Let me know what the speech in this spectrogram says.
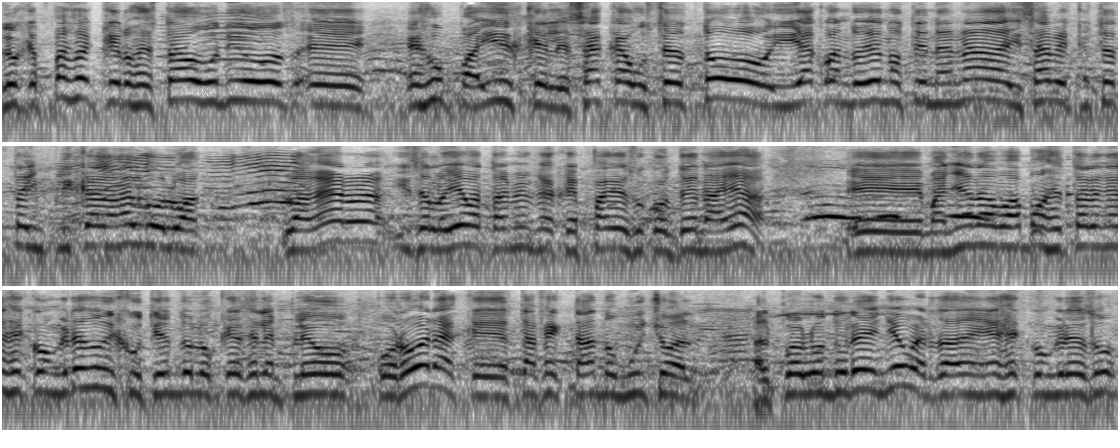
Lo que pasa es que los Estados Unidos eh, es un país que le saca a usted todo y ya cuando ya no tiene nada y sabe que usted está implicado en algo, lo, lo agarra y se lo lleva también a que pague su condena allá. Eh, mañana vamos a estar en ese congreso discutiendo lo que es el empleo por hora, que está afectando mucho al, al pueblo hondureño, ¿verdad? En ese congreso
